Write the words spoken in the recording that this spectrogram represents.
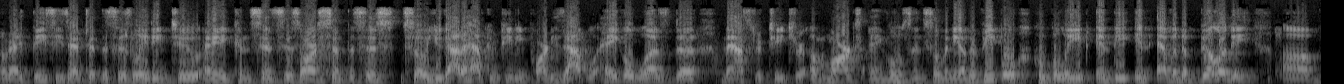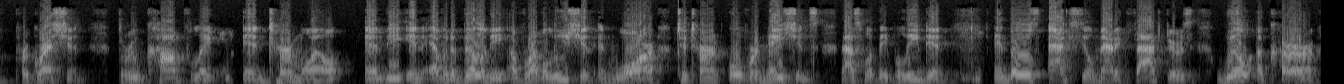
Okay, theses, antithesis leading to a consensus or a synthesis. So you got to have competing parties. Hegel was the master teacher of Marx, Engels, and so many other people who believed in the inevitability of progression through conflict and turmoil and the inevitability of revolution and war to turn over nations. That's what they believed in. And those axiomatic factors will occur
